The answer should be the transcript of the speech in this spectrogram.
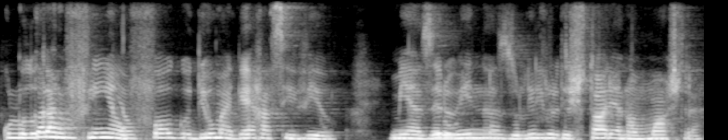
colocaram fim ao fogo de uma guerra civil. Minhas heroínas, o livro de história não mostra.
